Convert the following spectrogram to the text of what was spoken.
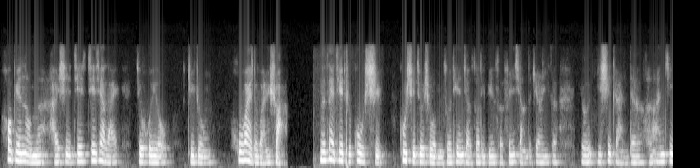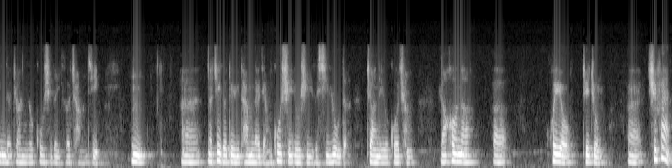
后边呢，我们还是接接下来就会有这种户外的玩耍，那再接着故事，故事就是我们昨天讲座里边所分享的这样一个有仪式感的、很安静的这样一个故事的一个场景。嗯，呃，那这个对于他们来讲，故事又是一个吸入的这样的一个过程。然后呢，呃，会有这种呃吃饭，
